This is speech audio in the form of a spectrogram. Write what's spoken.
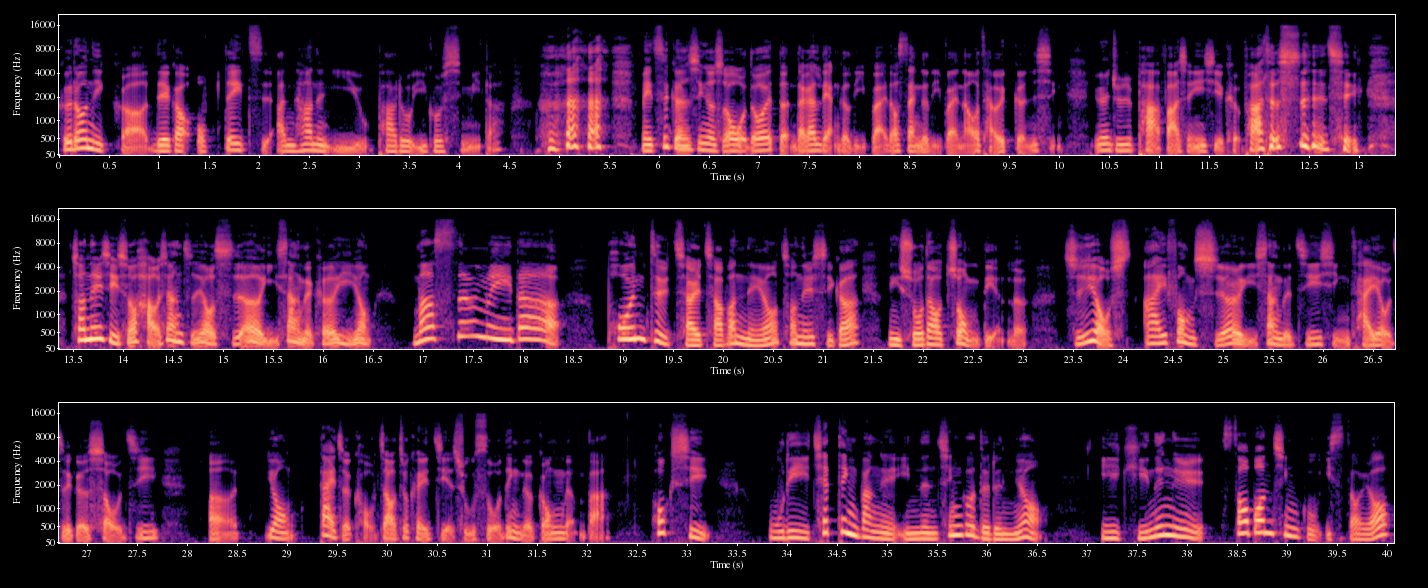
그러니까내가업데이트안하는이유바로이것입니다。每次更新的时候，我都会等大概两个礼拜到三个礼拜，然后才会更新，因为就是怕发生一些可怕的事情。川内喜说，好像只有十二以上的可以用。맞습니다。 Point 잘잡았네요，川内喜哥，你说到重点了，只有 iPhone 十二以上的机型才有这个手机，呃，用戴着口罩就可以解除锁定的功能吧？혹시 우리 채팅방에 있는 친구들은요, 이 기능을 써본 친구 있어요?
